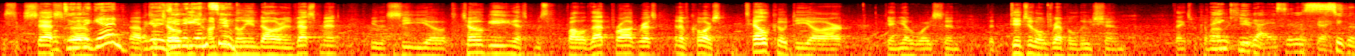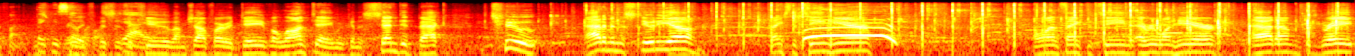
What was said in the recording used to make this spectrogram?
the success We'll do it of, again. of We're do it Totogi's again $100 soon. million dollar investment. You're the CEO of Totogi, that's follow that progress. And of course, Telco DR, Danielle Royston, the digital revolution. Thanks for coming on Thank you guys. It was Okay. super fun. Thank you so really much. fun. This is Yeah, yeah. theCUBE, I'm John Furrier, with Dave Vellante. We're going to send it back to Adam in the studio. Thanks to the team here. I want to thank the team, everyone here. Adam, did great.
